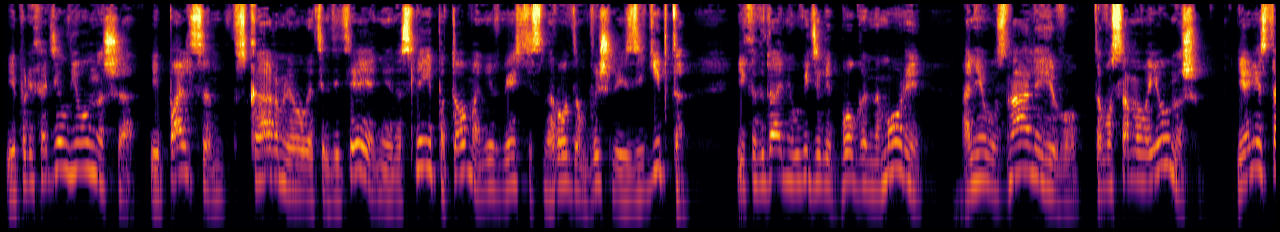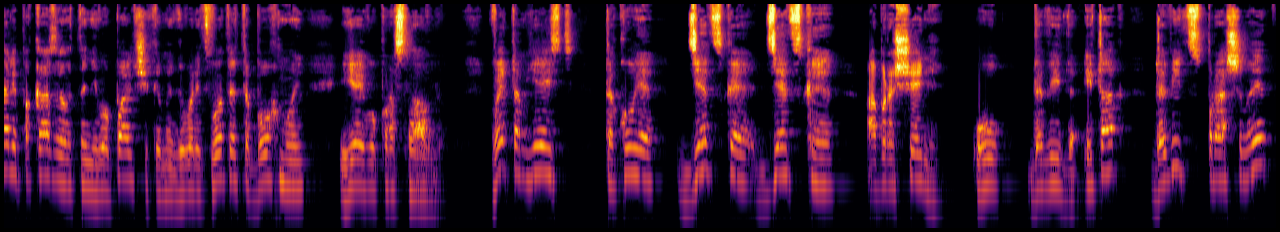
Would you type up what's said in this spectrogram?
и приходил юноша и пальцем вскармливал этих детей, они росли, и потом они вместе с народом вышли из Египта. И когда они увидели Бога на море, они узнали его, того самого юношу. И они стали показывать на него пальчиком и говорить, вот это Бог мой, и я его прославлю. В этом есть такое детское, детское обращение у Давида. Итак, Давид спрашивает,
